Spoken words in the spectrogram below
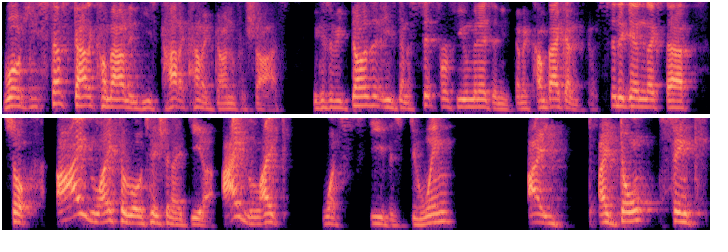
well, he Steph's got to come out and he's got to kind of gun for shots because if he doesn't, he's going to sit for a few minutes and he's going to come back and he's going to sit again next half. So I like the rotation idea. I like what Steve is doing. I I don't think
